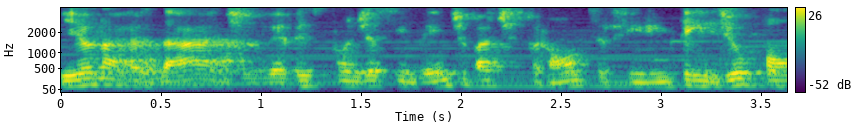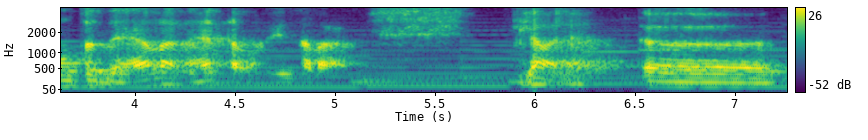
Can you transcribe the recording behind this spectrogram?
e eu na verdade, eu respondi assim, bem de bate-pronto, enfim, entendi o ponto dela, né? Talvez ela. Falei, olha, uh,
